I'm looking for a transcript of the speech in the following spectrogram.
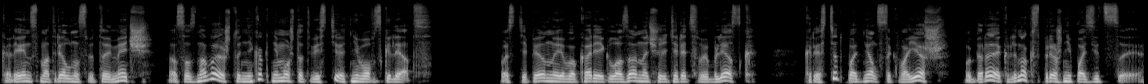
Калейн смотрел на святой меч, осознавая, что никак не может отвести от него взгляд. Постепенно его карие глаза начали терять свой блеск, крестет к воеж, убирая клинок с прежней позиции.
